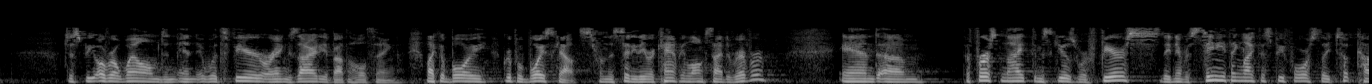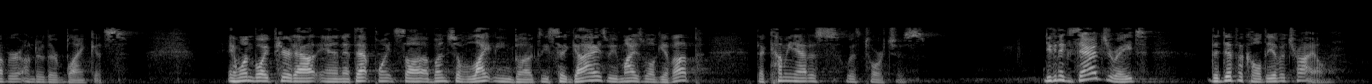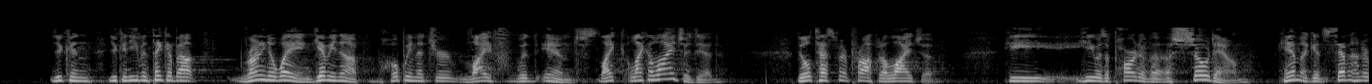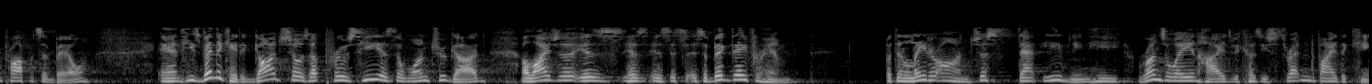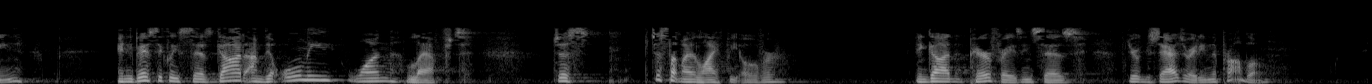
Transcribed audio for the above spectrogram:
just be overwhelmed and, and, with fear or anxiety about the whole thing. Like a boy group of Boy Scouts from the city, they were camping alongside the river, and um, the first night the mosquitoes were fierce. They'd never seen anything like this before, so they took cover under their blankets. And one boy peered out and at that point saw a bunch of lightning bugs. He said, "Guys, we might as well give up. They're coming at us with torches." You can exaggerate the difficulty of a trial. You can, you can even think about running away and giving up, hoping that your life would end, like, like Elijah did. The Old Testament prophet Elijah. He, he was a part of a, a showdown, him against 700 prophets of Baal. And he's vindicated. God shows up, proves he is the one true God. Elijah is, is, is it's, it's a big day for him. But then later on, just that evening, he runs away and hides because he's threatened by the king. And he basically says, God, I'm the only one left. Just, just let my life be over. And God, paraphrasing, says, You're exaggerating the problem.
